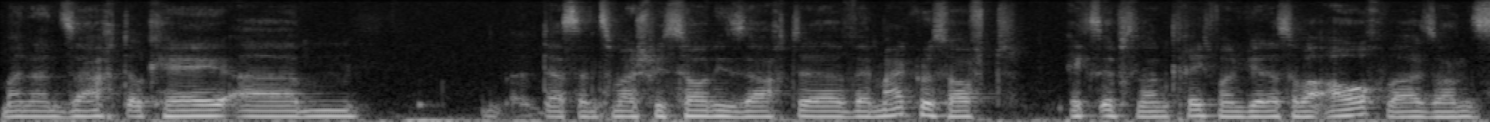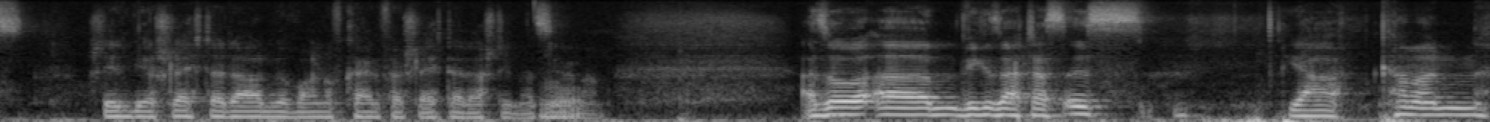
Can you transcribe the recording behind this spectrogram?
man dann sagt, okay, ähm, dass dann zum Beispiel Sony sagte, wenn Microsoft XY kriegt, wollen wir das aber auch, weil sonst stehen wir schlechter da und wir wollen auf keinen Fall schlechter da stehen als die Ja. anderen. Also, ähm, wie gesagt, das ist, ja, kann man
